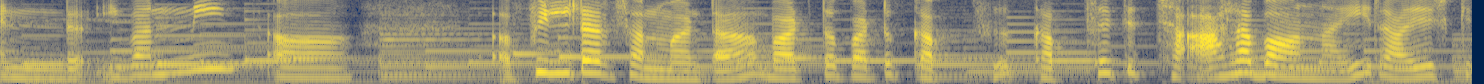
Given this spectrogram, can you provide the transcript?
అండ్ ఇవన్నీ ఫిల్టర్స్ అనమాట వాటితో పాటు కప్స్. కప్స్ అయితే చాలా బాగున్నాయి. రాజేష్కి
